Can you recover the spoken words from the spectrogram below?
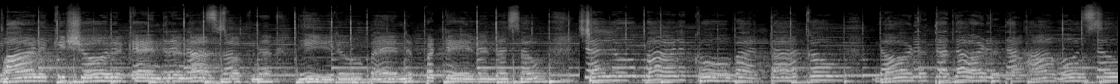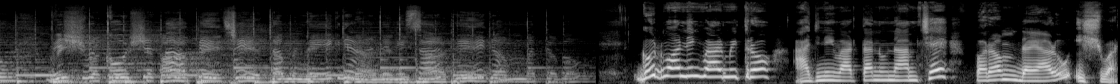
બાળ કિશોર કેન્દ્રના સ્વપ્ન, ધીરુબેન પટેલના સૌ. ચલો બાળકો વાર્તા કહું, દોડતા દોડતા આવો સૌ. વિશ્વકોશ આપે છે તમને જ્ઞાનની સાથે ગમત બહુ. ગુડ મોર્નિંગ બાળ મિત્રો આજની વાર્તાનું નામ છે, પરમ દયાળુ ઈશ્વર.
